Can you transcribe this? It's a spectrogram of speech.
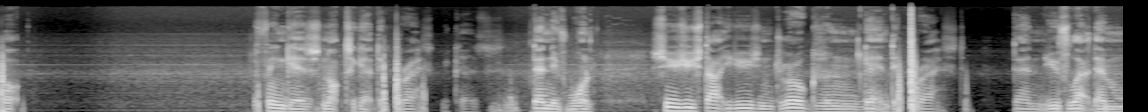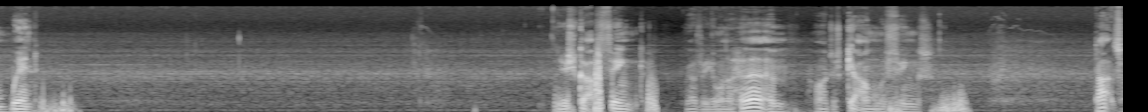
But the thing is not to get depressed because then they've won. As soon as you start using drugs and getting depressed, then you've let them win. You just gotta think whether you want to hurt them or just get on with things. That's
